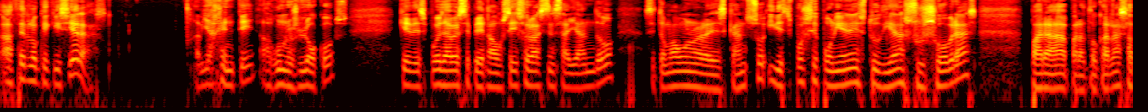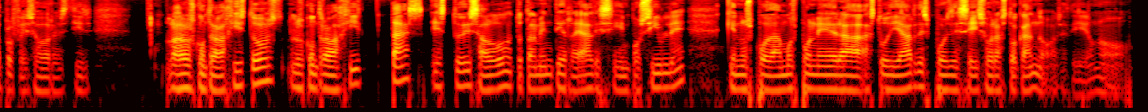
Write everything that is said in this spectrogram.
hacer lo que quisieras. Había gente, algunos locos, que después de haberse pegado 6 horas ensayando, se tomaban una hora de descanso y después se ponían a estudiar sus obras para, tocarlas al profesor. Es decir, los contrabajistas, los contrabajistas, esto es algo totalmente irreal, es imposible que nos podamos poner a estudiar después de 6 horas tocando. Es decir, uno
